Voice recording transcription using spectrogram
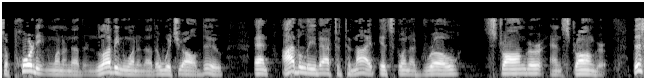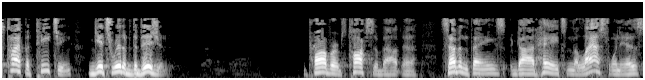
supporting one another and loving one another, which you all do, and I believe after tonight it's going to grow stronger and stronger. This type of teaching gets rid of division. Proverbs talks about uh, Seven things God hates, and the last one is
